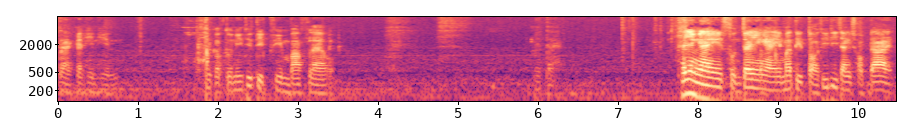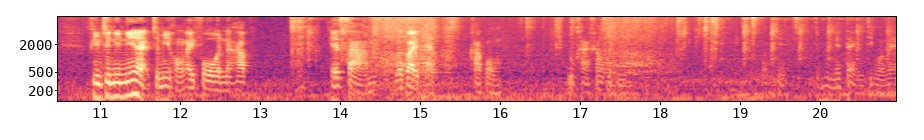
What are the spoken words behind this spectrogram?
แตกกันเห็นเห็นๆเทียบกับตัวนี้ที่ติดฟิล์มบัฟแล้ว ไม่แตก ถ้ายังไงสนใจยังไงมาติดต่อที่ดีจังช็อปได้ ฟิล์มชนิดนี้จะมีของ iPhone นะครับ S3 แล้วก็ iPad ครับผม ลูกค้าเข้าพอดี โอเค มันไม่แตกจริงว่ะแม่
